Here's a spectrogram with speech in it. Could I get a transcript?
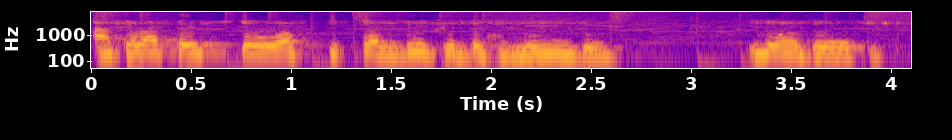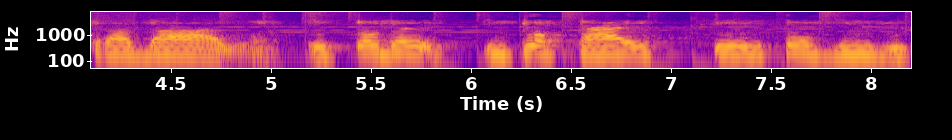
aquela pessoa que só vive dormindo no ambiente de trabalho, em todos os locais que ele convive.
